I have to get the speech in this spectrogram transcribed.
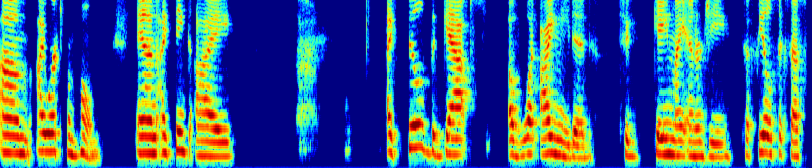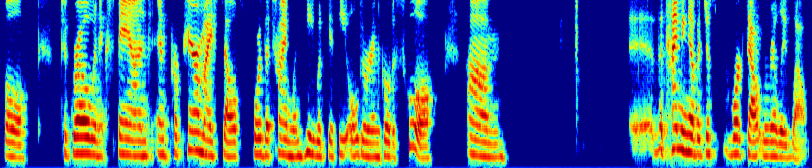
um, I worked from home. And I think I, I filled the gaps of what I needed to gain my energy, to feel successful, to grow and expand and prepare myself for the time when he would get be older and go to school. Um, eh, the timing of it just worked out really well.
